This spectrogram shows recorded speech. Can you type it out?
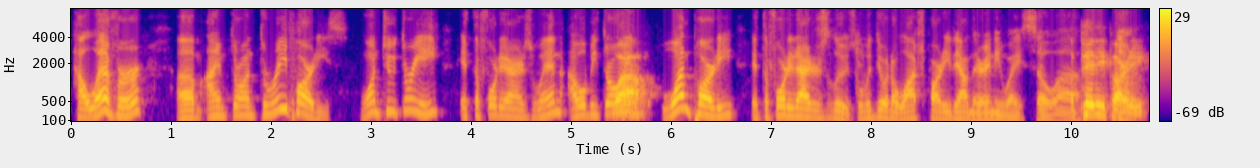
However, um, I'm throwing three parties. One, two, three. If the 49ers win, I will be throwing wow. one party if the 49ers lose. We'll be doing a watch party down there anyway. So uh, a pity party.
